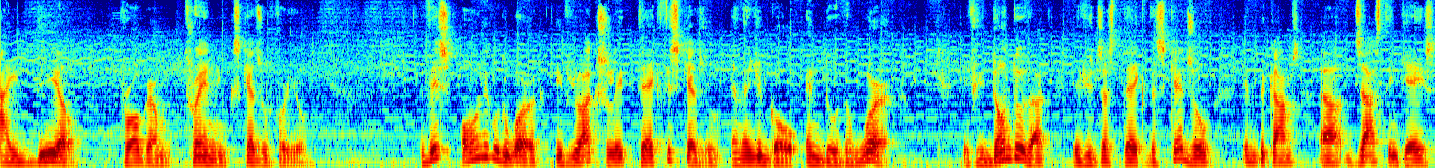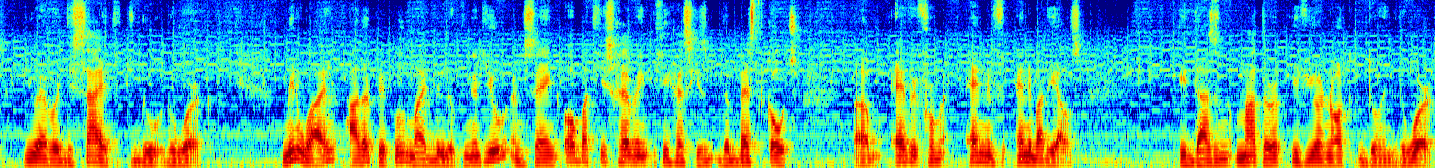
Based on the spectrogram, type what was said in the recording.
ideal program training schedule for you. This only would work if you actually take the schedule and then you go and do the work. If you don't do that, if you just take the schedule, it becomes uh, just in case you ever decide to do the work. Meanwhile, other people might be looking at you and saying, "Oh, but he's having he has his the best coach um, every from any, anybody else." It doesn't matter if you are not doing the work.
